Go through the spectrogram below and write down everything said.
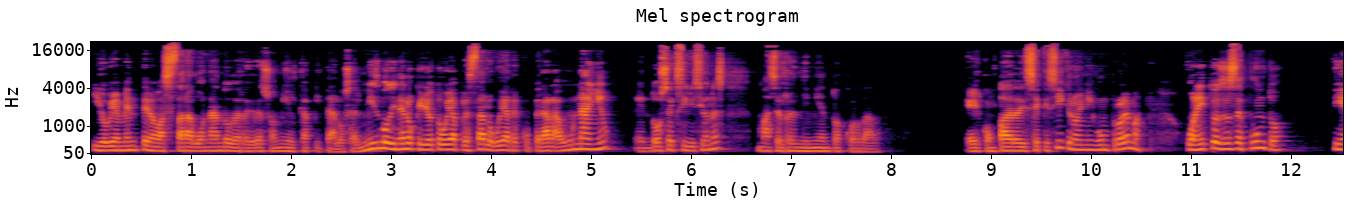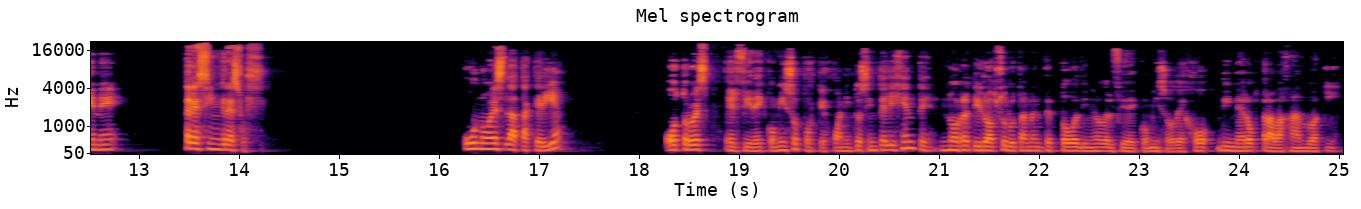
y obviamente me vas a estar abonando de regreso a mí el capital. O sea, el mismo dinero que yo te voy a prestar lo voy a recuperar a un año en dos exhibiciones más el rendimiento acordado. El compadre dice que sí, que no hay ningún problema. Juanito desde ese punto tiene tres ingresos. Uno es la taquería, otro es el fideicomiso porque Juanito es inteligente, no retiró absolutamente todo el dinero del fideicomiso, dejó dinero trabajando aquí.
